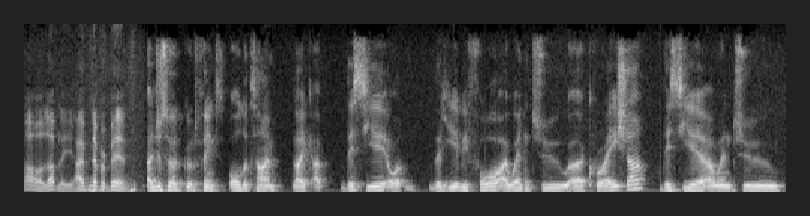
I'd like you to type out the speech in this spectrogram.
Oh, lovely. I've never been. I just heard good things all the time. Like uh, this year or the year before, I went to uh, Croatia. This year, I went to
